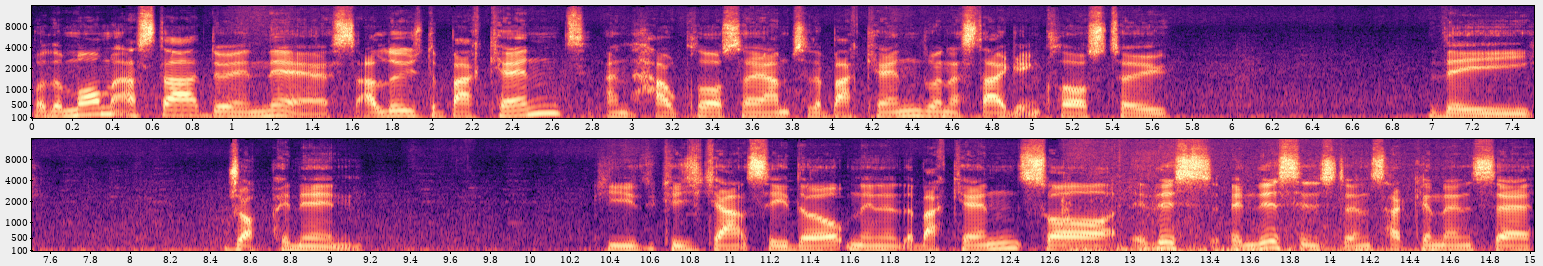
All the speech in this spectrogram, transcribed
But the moment I start doing this, I lose the back end and how close I am to the back end when I start getting close to the dropping in. Because you, can't see the opening at the back end. So in this in this instance, I can then say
